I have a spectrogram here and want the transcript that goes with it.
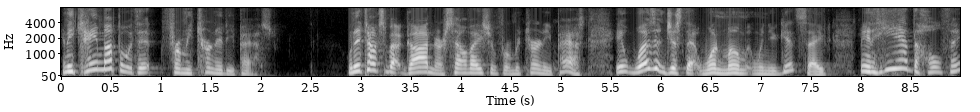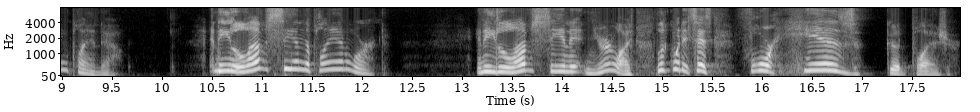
And he came up with it from eternity past. When it talks about God and our salvation from eternity past, it wasn't just that one moment when you get saved. Man, he had the whole thing planned out. And he loves seeing the plan work. And he loves seeing it in your life. Look what it says for his good pleasure.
